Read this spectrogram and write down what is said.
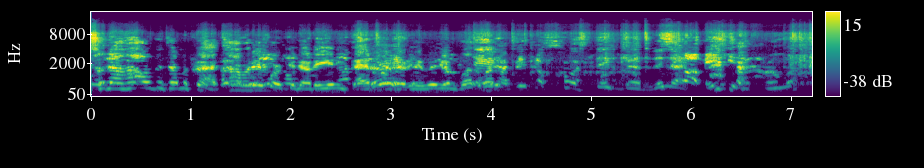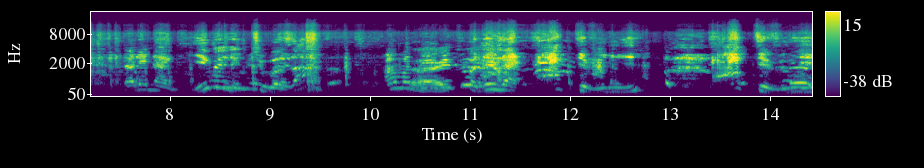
So now, how are the Democrats? How are they working? Are they any better? Are they really what? What? Of course they better. They're not taking it from us. Now they're not giving it to us either. I'm a Right. But they're not actively, actively,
